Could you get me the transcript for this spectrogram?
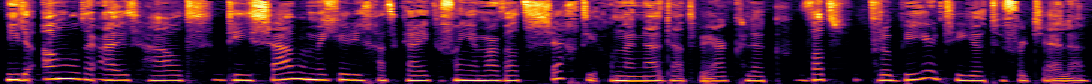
die de angel eruit haalt, die samen met jullie gaat kijken van ja, maar wat zegt die ander nou daadwerkelijk? Wat probeert hij je te vertellen?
